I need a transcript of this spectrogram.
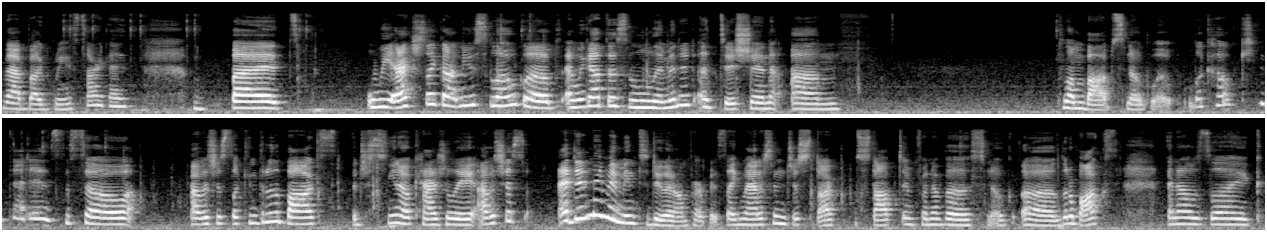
That bugged me. Sorry, guys. But we actually got new snow globes and we got this limited edition, um, Plumbob Snow Globe. Look how cute that is. So I was just looking through the box, just, you know, casually. I was just, I didn't even mean to do it on purpose. Like Madison just stopped, stopped in front of a snow, uh, little box and I was like,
